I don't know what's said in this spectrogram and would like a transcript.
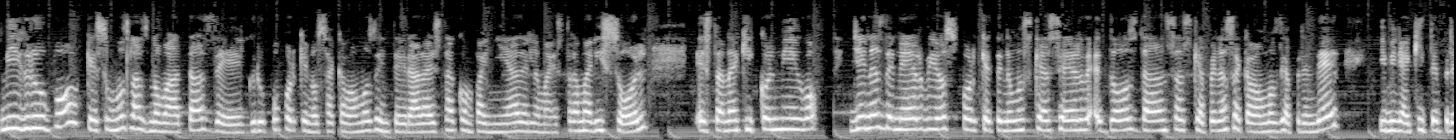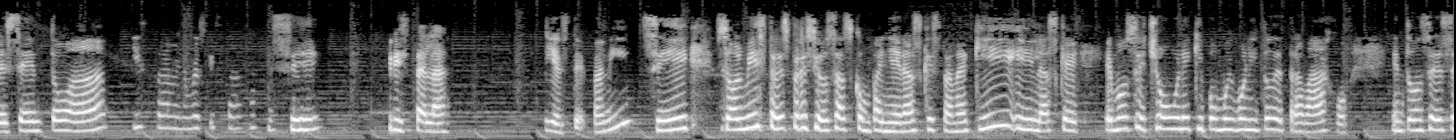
Mi grupo, que somos las novatas del grupo porque nos acabamos de integrar a esta compañía de la maestra Marisol, están aquí conmigo, llenas de nervios porque tenemos que hacer dos danzas que apenas acabamos de aprender. Y mira, aquí te presento a... Isa, mi nombre es Isa. Sí, Cristela y Stephanie. sí, son mis tres preciosas compañeras que están aquí y las que hemos hecho un equipo muy bonito de trabajo. Entonces,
